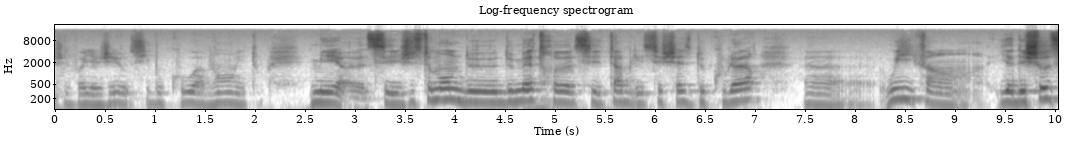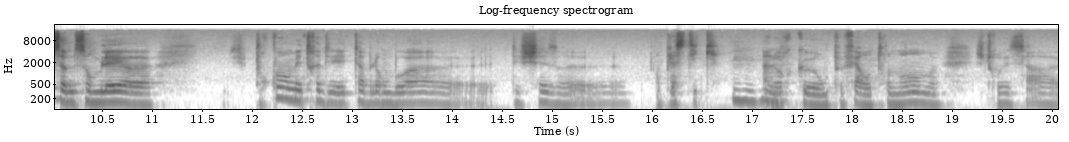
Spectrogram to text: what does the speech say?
j'ai voyagé aussi beaucoup avant et tout. Mais c'est justement de, de, mettre ces tables et ces chaises de couleur. oui, enfin, il y a des choses, ça me semblait pourquoi on mettrait des tables en bois, euh, des chaises euh, en plastique, mhm, mhm. alors qu'on peut faire autrement? Je trouvais ça.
